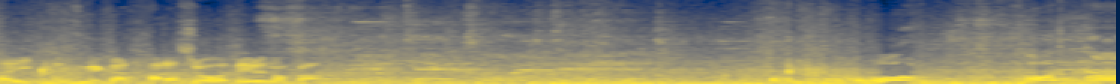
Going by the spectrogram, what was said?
さあ一発目から原賞は出るのか。おおあ。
